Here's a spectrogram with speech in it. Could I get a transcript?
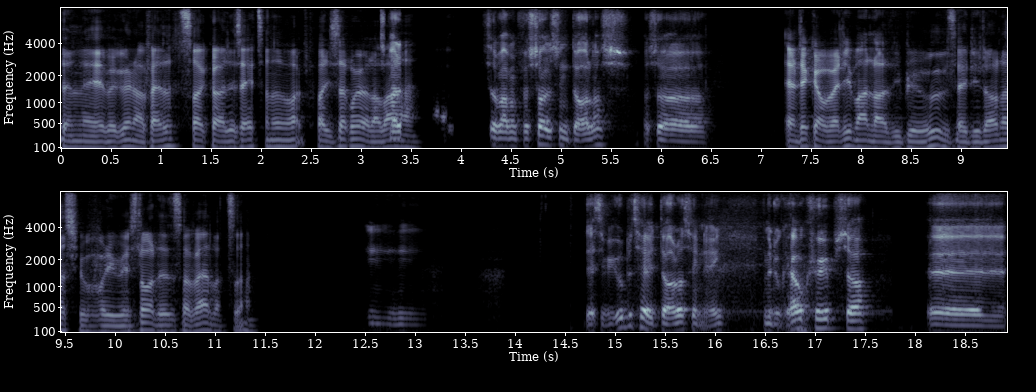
den øh, begynder at falde, så gør det sat noget ondt, fordi så rører der er det- bare... Så bare man får solgt sine dollars, og så... Jamen det kan jo være lige meget, når de bliver udbetalt i dollars, jo, fordi hvis lortet så falder, så... Mm, altså, vi udbetaler dollars egentlig, ikke? Men du kan jo købe så øh,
